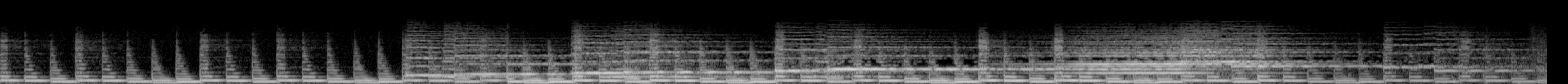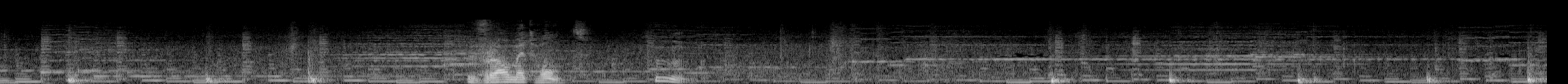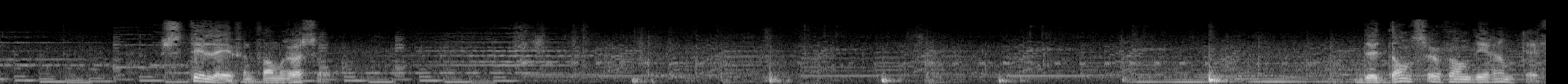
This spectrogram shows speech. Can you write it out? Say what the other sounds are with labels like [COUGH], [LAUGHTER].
Thank you. Van Russell. De danser van Derantes.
